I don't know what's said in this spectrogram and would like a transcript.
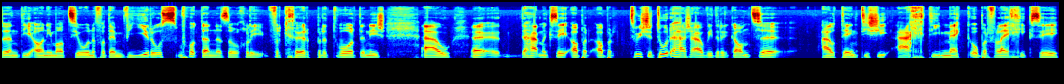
die Animationen von dem Virus, wo dann so ein bisschen verkörpert worden ist. Auch, äh, da hat man gesehen, aber, aber zwischendurch hast du auch wieder eine ganze authentische, echte Mac-Oberfläche gesehen,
